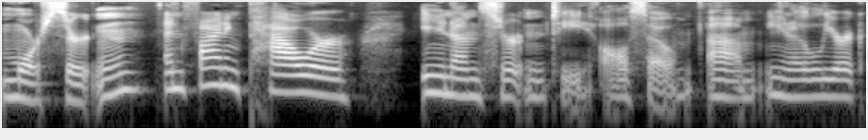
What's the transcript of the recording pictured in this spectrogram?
more certain. and finding power in uncertainty also. Um, you know the lyric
